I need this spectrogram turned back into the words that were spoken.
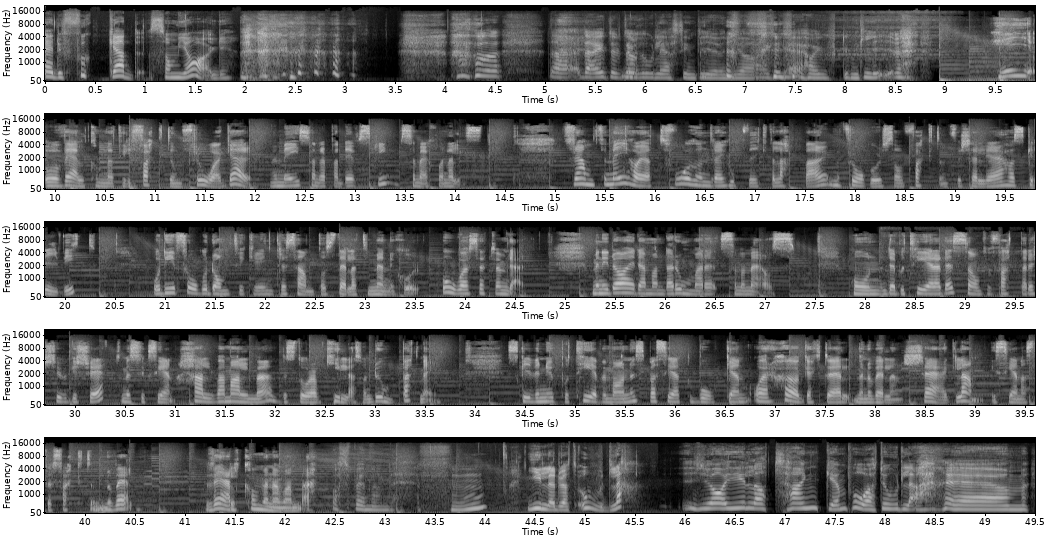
Är du fuckad som jag? det, här, det här är typ den roligaste intervjun jag har gjort i mitt liv. Hej och välkomna till Faktum frågar med mig Sandra Pandevski som är journalist. Framför mig har jag 200 ihopvikta lappar med frågor som Faktumförsäljare har skrivit. Och Det är frågor de tycker är intressanta att ställa till människor oavsett vem det är. Men idag är det Amanda Romare som är med oss. Hon debuterade som författare 2021 med succén Halva Malmö består av killar som dumpat mig. Skriver nu på tv-manus baserat på boken och är högaktuell med novellen Käglan i senaste Faktum-novell. Välkommen Amanda. Vad spännande. Mm. Gillar du att odla? Jag gillar tanken på att odla. Ehm,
